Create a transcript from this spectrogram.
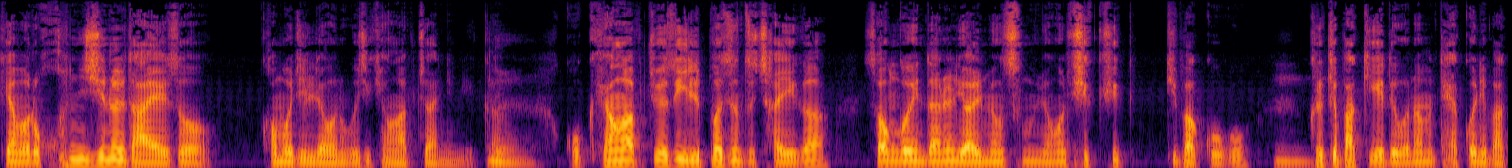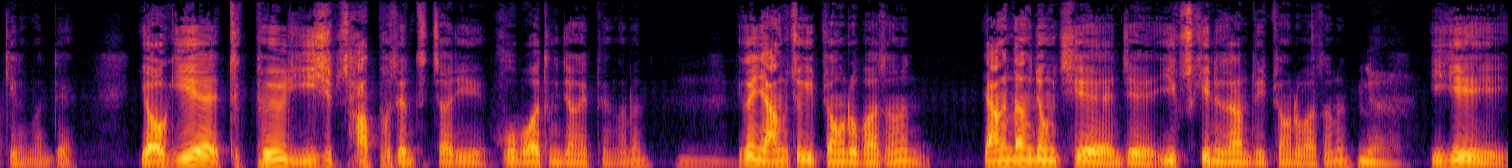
그야말로 혼신을 다해서 거머쥐려고 하는 것이 경합주 아닙니까? 네. 그 경합주에서 1% 차이가 선거인단을 10명, 20명을 휙휙 뒤바꾸고 음. 그렇게 바뀌게 되고 나면 대권이 바뀌는 건데 여기에 득표율 24%짜리 후보가 등장했던 거는 음. 이건 양쪽 입장으로 봐서는 양당 정치에 이제 익숙해 있는 사람들 입장으로 봐서는 네. 이게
